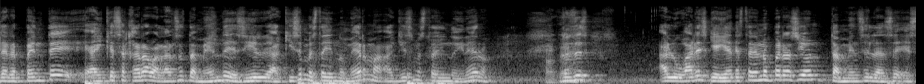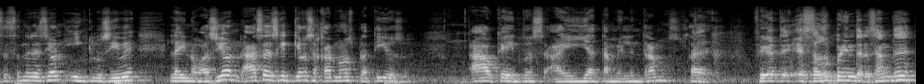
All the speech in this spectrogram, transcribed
de repente hay que sacar a balanza también de decir, aquí se me está yendo merma, aquí se me está yendo dinero. Entonces, a lugares que ya están en operación, también se le hace esta estandarización, inclusive la innovación. Ah, sabes que quiero sacar nuevos platillos. Ah, ok, entonces ahí ya también le entramos. O sea, Fíjate, está súper interesante.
